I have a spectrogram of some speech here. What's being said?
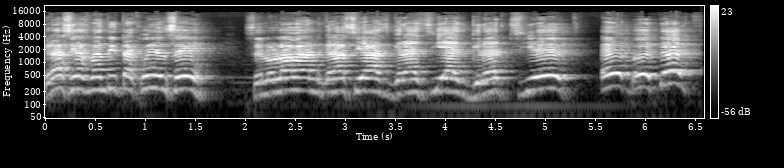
Gracias, bandita. Cuídense. Se lo lavan. Gracias, gracias, gracias. Eh,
